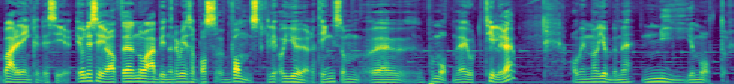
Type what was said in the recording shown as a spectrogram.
Hva er det egentlig de sier? Jo, de sier at uh, nå er begynner det å bli såpass vanskelig å gjøre ting som uh, på måten vi har gjort tidligere, og vi må jobbe med nye måter.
